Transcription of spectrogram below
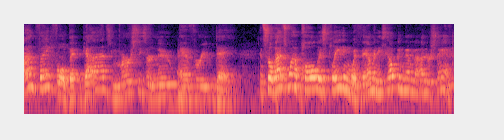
I'm thankful that God's mercies are new every day. And so that's why Paul is pleading with them and he's helping them to understand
